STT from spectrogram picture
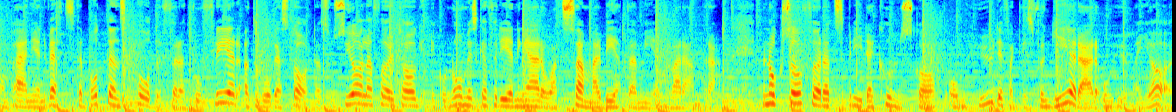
Companion Västerbottens podd för att få fler att våga starta sociala företag, ekonomiska föreningar och att samarbeta med varandra. Men också för att sprida kunskap om hur det faktiskt fungerar och hur man gör.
